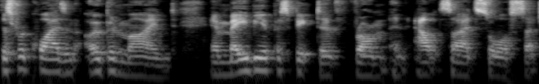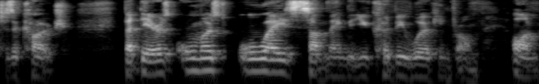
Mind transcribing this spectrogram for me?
This requires an open mind and maybe a perspective from an outside source, such as a coach but there is almost always something that you could be working from on.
